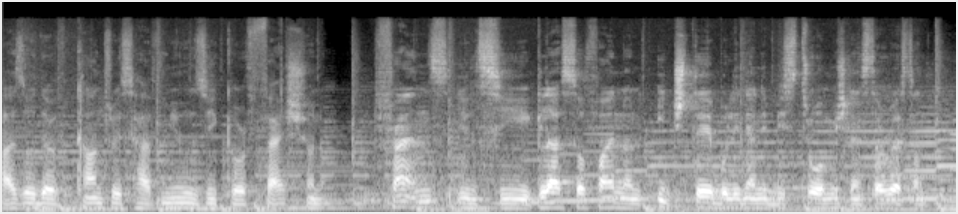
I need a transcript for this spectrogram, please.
As other countries have music or fashion, France, you'll see glass of wine on each table in any bistro or Michelin star restaurant.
